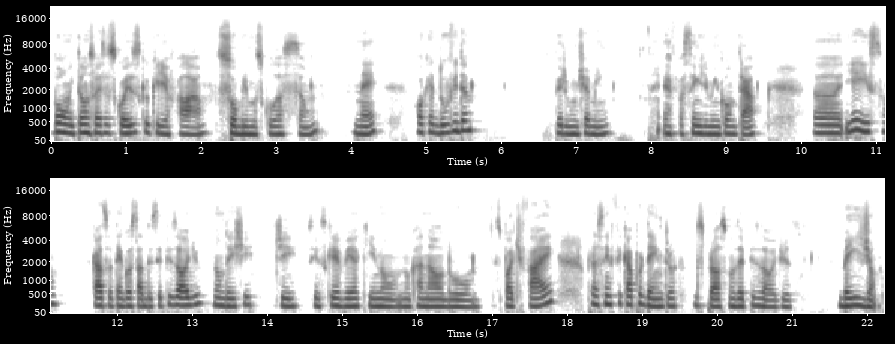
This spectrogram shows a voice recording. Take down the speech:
Bom, então são essas coisas que eu queria falar sobre musculação, né? Qualquer dúvida, pergunte a mim. É facinho de me encontrar. Uh, e é isso. Caso você tenha gostado desse episódio, não deixe de se inscrever aqui no, no canal do Spotify para sempre ficar por dentro dos próximos episódios. Beijão!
